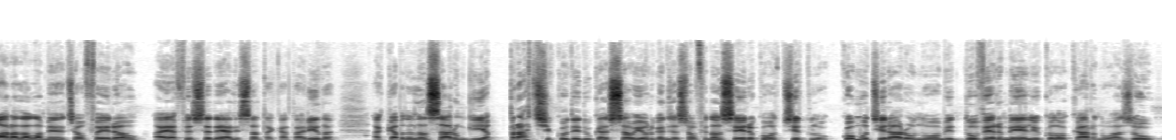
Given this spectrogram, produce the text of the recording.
Paralelamente ao feirão, a FCDL Santa Catarina acaba de lançar um guia prático de educação e organização financeira com o título Como tirar o nome do vermelho e colocar no azul.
